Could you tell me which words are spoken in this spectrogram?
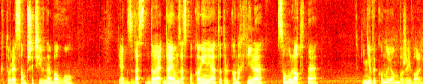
które są przeciwne Bogu. Jak dają zaspokojenia, to tylko na chwilę, są ulotne i nie wykonują Bożej woli,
